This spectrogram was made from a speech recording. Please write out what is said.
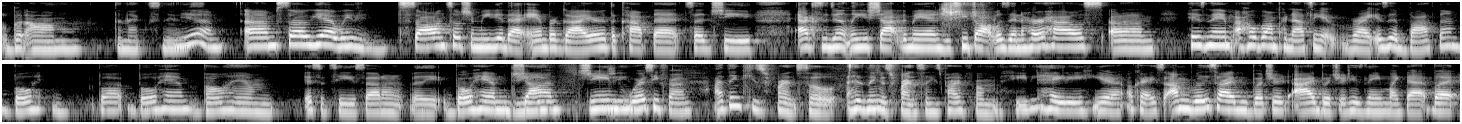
But um, the next news. Yeah. Um. So yeah, we saw on social media that Amber Guyger, the cop that said she accidentally shot the man who she thought was in her house. Um. His name, I hope I'm pronouncing it right. Is it Botham? Bo, Bo, Boham? Bohem. It's a T, so I don't really. Boham John Jean. Jean? Where's he from? I think he's French, so his name is French, so he's probably from Haiti. Haiti, yeah. Okay, so I'm really sorry we butchered. I butchered his name like that, but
